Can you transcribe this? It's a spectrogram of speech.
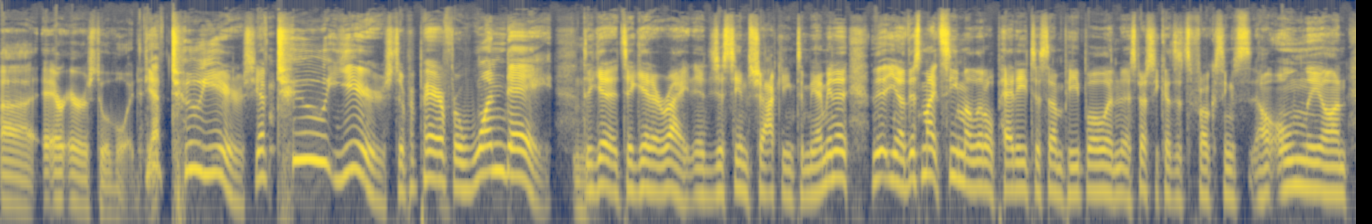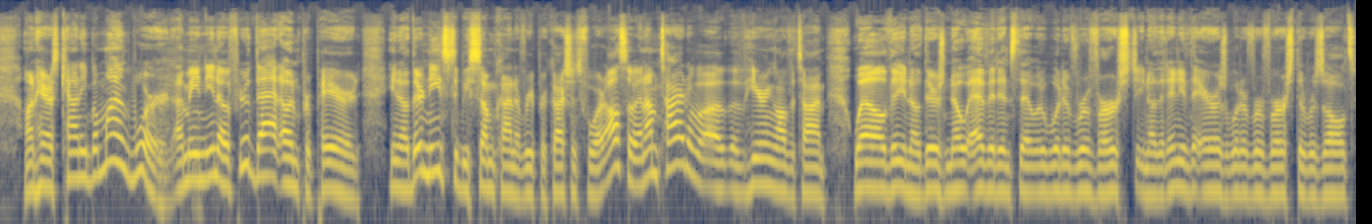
uh, er- errors to avoid. You have two years. You have two years to prepare for one day to get it to get it right. It just seems shocking to me. I mean, it, you know, this might seem a little petty to some people, and especially because it's focusing uh, only on on Harris County. But my word, I mean, you know, if you're that unprepared, you know, there needs to be some kind of repercussions for it. Also, and I'm tired of, of, of hearing all the time, well, the, you know, there's no evidence that would, would have reversed, you know, that any of the errors would have reversed the results,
